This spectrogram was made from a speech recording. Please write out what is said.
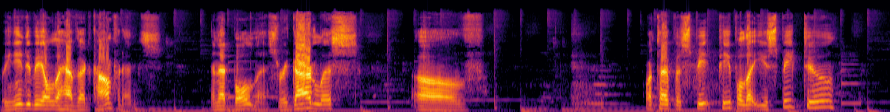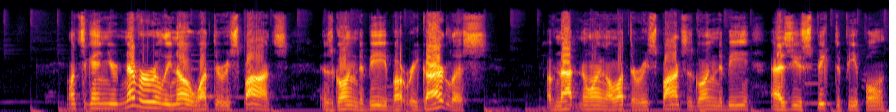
But you need to be able to have that confidence and that boldness regardless of what type of spe- people that you speak to. Once again you never really know what the response is going to be, but regardless of not knowing what the response is going to be as you speak to people,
